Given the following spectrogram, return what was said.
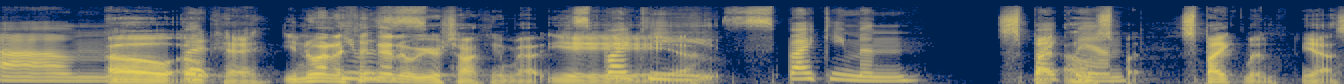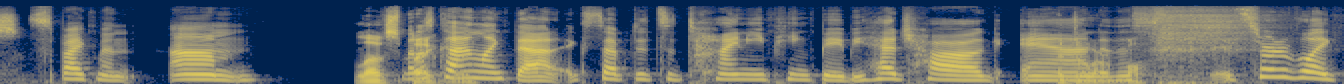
Um, Oh, okay. You know what? I think I know what you're talking about. Yeah, yeah, Spiky, yeah, yeah. Spiky Man, Spike, oh. Sp- Spikeman. Yes, Spikeman. Um, love but it's kind of like that, except it's a tiny pink baby hedgehog, and this it's sort of like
